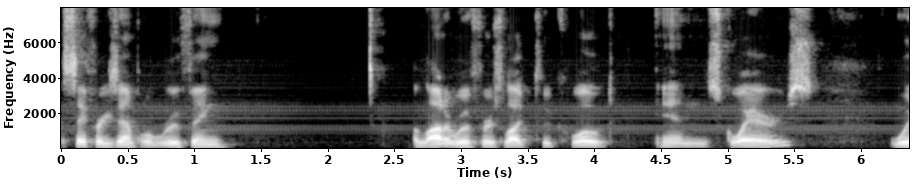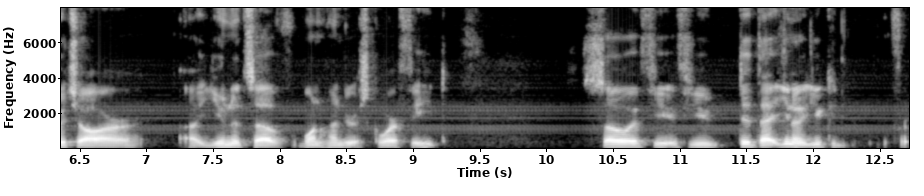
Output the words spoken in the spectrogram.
say for example, roofing. A lot of roofers like to quote in squares, which are uh, units of 100 square feet. So if you if you did that, you know, you could. For,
